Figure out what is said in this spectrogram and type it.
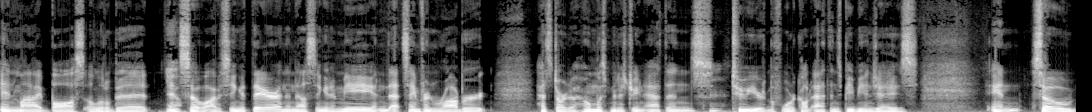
in my boss a little bit Yeah. and so i was seeing it there and then now seeing it in me and that same friend robert had started a homeless ministry in Athens hmm. two years before called Athens PB and J's, and so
